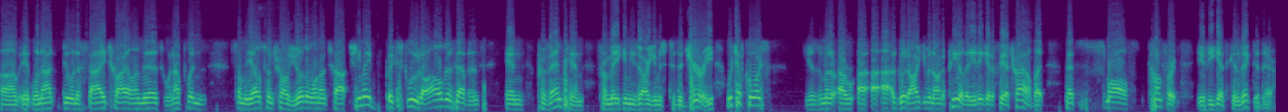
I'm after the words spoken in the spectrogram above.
Um, it, we're not doing a side trial on this. We're not putting somebody else on trial. You're the one on trial. She may exclude all this evidence and prevent him from making these arguments to the jury, which of course gives him a, a, a, good argument on appeal that he didn't get a fair trial. But that's small comfort if he gets convicted there.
